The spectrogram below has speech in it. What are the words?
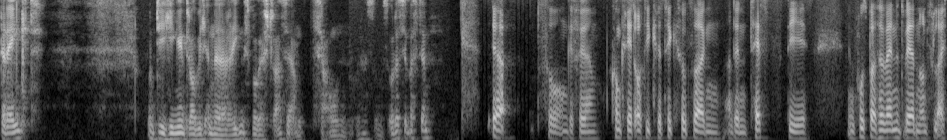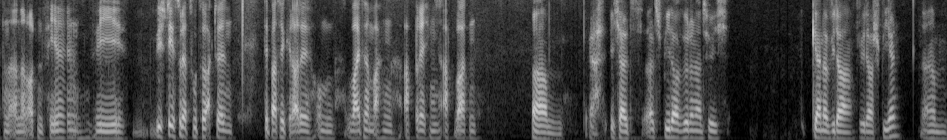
drängt. Und die hingen, glaube ich, an der Regensburger Straße am Zaun oder so. Oder Sebastian? Ja, so ungefähr. Konkret auch die Kritik sozusagen an den Tests, die im Fußball verwendet werden und vielleicht an anderen Orten fehlen. Wie, wie stehst du dazu zur aktuellen Debatte gerade um Weitermachen, Abbrechen, Abwarten? Ähm, ja, ich als, als Spieler würde natürlich gerne wieder, wieder spielen, ähm,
